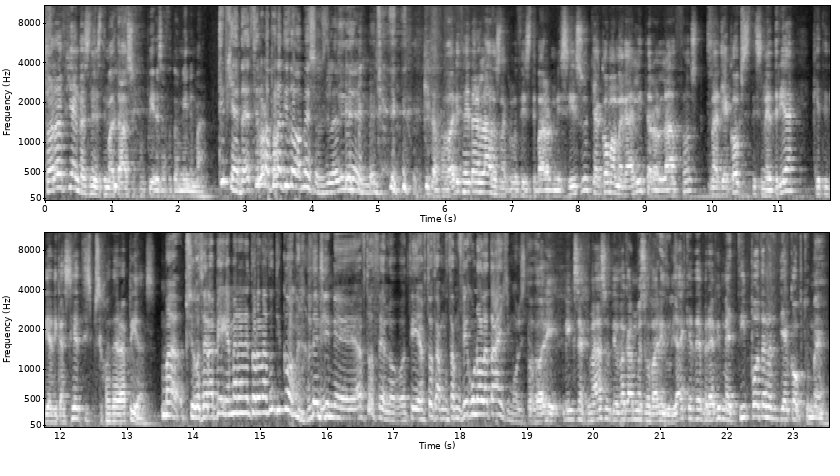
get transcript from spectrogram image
Τώρα ποια είναι τα συναισθήματά σου που πήρες αυτό το μήνυμα; Τι πια, ε, θέλω να πάω να τη δω αμέσως. Δηλαδή δεν. Κοίτα, Θοδωρή, θα ήταν λάθος να ακολουθήσεις την παρόρμησή σου και ακόμα μεγαλύτερο λάθος να διακόψεις τη συνεδρία και τη διαδικασία της ψυχοθεραπείας. Μα ψυχοθεραπεία για μένα είναι τώρα να δω την κόμενα. Δεν είναι. Αυτό θέλω εγώ. Τι, αυτό θα μου, θα μου φύγουν όλα τα άγχη μόλις το δω. Θοδωρή, μην ξεχνάς ότι εδώ κάνουμε σοβαρή δουλειά και δεν πρέπει με τίποτα να τη διακόπτουμε.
